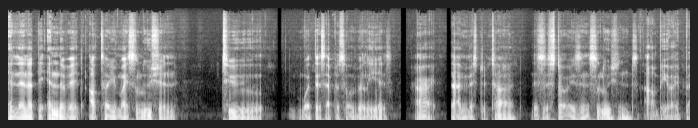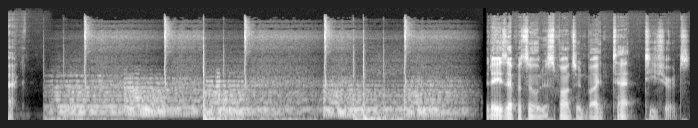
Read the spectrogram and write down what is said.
And then at the end of it, I'll tell you my solution to what this episode really is. All right. I'm Mr. Todd. This is Stories and Solutions. I'll be right back. Today's episode is sponsored by Tat T shirts,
